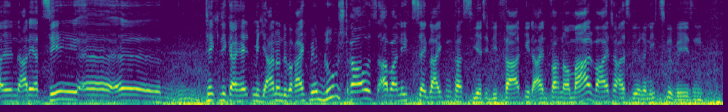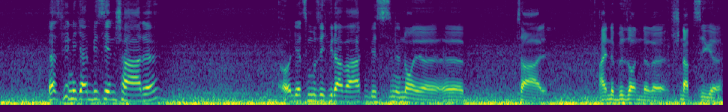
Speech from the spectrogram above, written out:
ein ADAC-Techniker äh, äh, hält mich an und überreicht mir einen Blumenstrauß, aber nichts dergleichen passierte. Die Fahrt geht einfach normal weiter, als wäre nichts gewesen. Das finde ich ein bisschen schade. Und jetzt muss ich wieder warten, bis eine neue äh, Zahl, eine besondere, schnapsige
